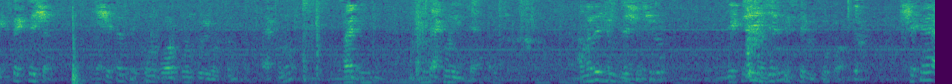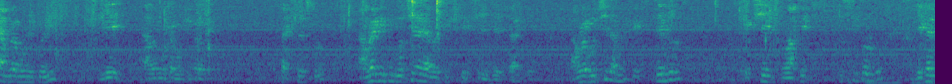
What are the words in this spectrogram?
এক্সপেকটেশন সেটাতে কোনো বড় কোনো পরিবর্তন এখনও হয়নি। এখনও আমাদের যে উদ্দেশ্য ছিল যে নিজেকে স্টেবল সেখানে আমরা মনে করি যে আমরা মোটামুটি সাকসেসফুল আমরা কিন্তু বলছি না আমরা ফিক্সড এক্সচেঞ্জ রেট রাখব। আমরা বলছি যে আমরা স্টেবল এক্সচেঞ্জ মার্কেট সৃষ্টি করব। যেখানে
